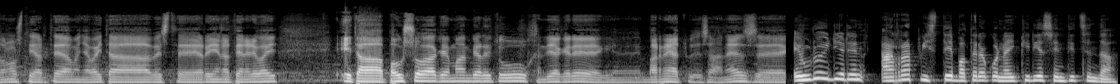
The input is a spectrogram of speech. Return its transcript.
Donostia artea, baina baita beste herrien artean ere bai. Eta pausoak eman behar ditu jendeak ere e, barneratu dezan, ez? E, euroiriaren arrapiste baterako nahikiria sentitzen da.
